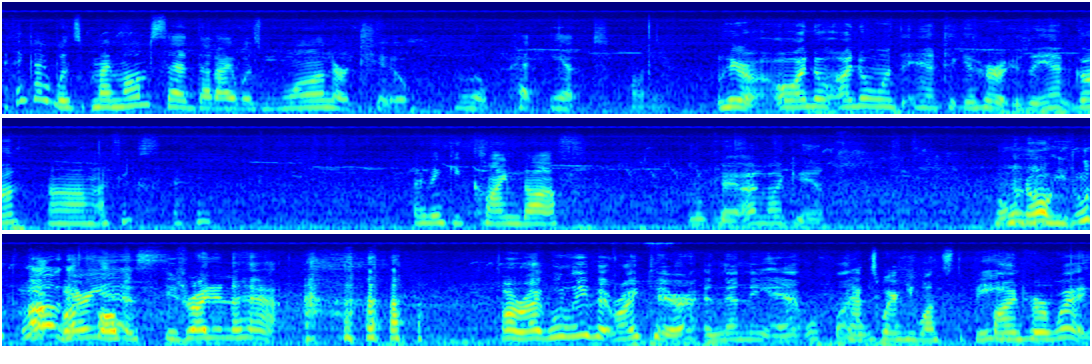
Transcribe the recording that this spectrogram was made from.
I think I was. My mom said that I was one or two. A little pet ant on you. Here. Oh, I don't. I don't want the ant to get hurt. Is the ant gone? Um, I think. I think. I think he climbed off. Okay, I like ants. Oh no, he's look. look Oh, look, there he folks, is. He's right in the hat. All right, we'll leave it right there, and then the ant will find That's where he wants to be. find her way.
